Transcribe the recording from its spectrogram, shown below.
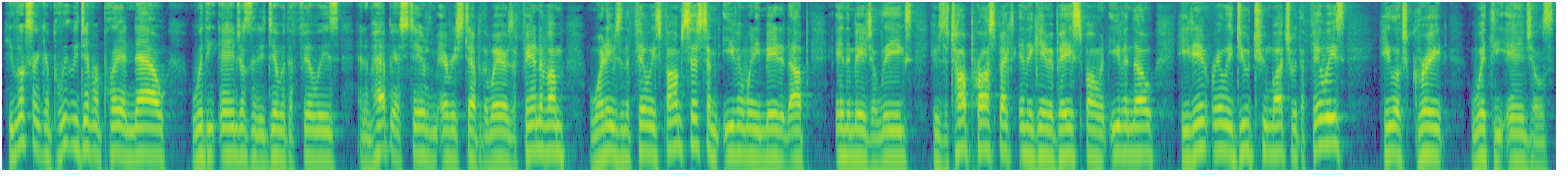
he looks like a completely different player now with the Angels than he did with the Phillies, and I'm happy I stayed with him every step of the way. I was a fan of him when he was in the Phillies farm system, even when he made it up in the major leagues. He was a top prospect in the game of baseball, and even though he didn't really do too much with the Phillies, he looks great with the Angels.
